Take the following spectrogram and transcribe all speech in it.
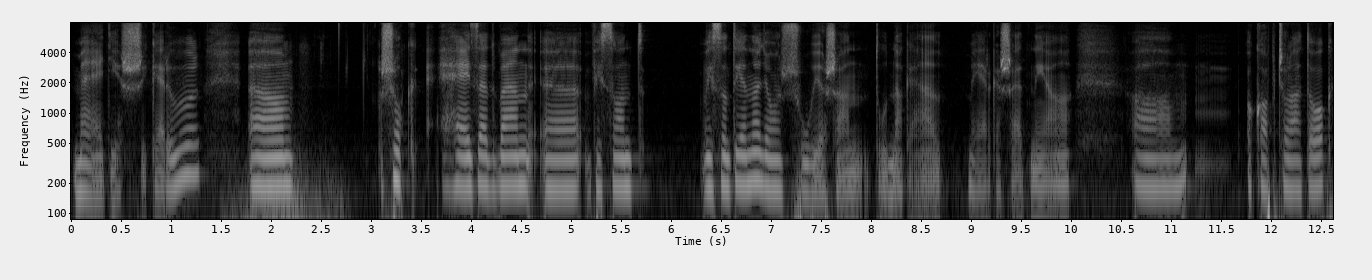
megy és sikerül. Sok helyzetben viszont, viszont ilyen nagyon súlyosan tudnak elmérgesedni a, a, a kapcsolatok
